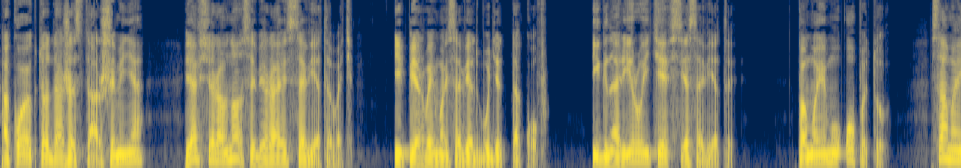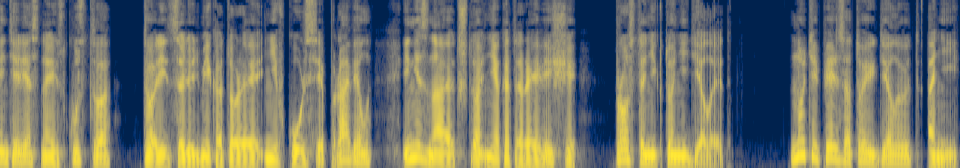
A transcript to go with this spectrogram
а кое-кто даже старше меня, я все равно собираюсь советовать. И первый мой совет будет таков. Игнорируйте все советы. По моему опыту, самое интересное искусство творится людьми, которые не в курсе правил и не знают, что некоторые вещи просто никто не делает. Но теперь зато их делают они.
